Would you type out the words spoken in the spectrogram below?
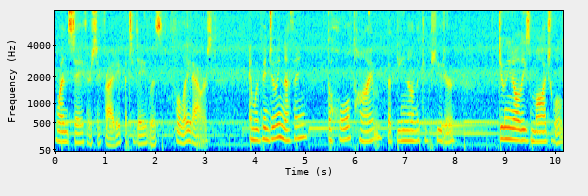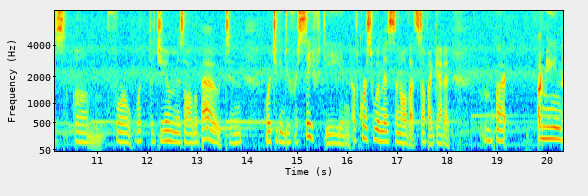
Wednesday, Thursday, Friday, but today was full eight hours. And we've been doing nothing the whole time but being on the computer doing all these modules um, for what the gym is all about and what you can do for safety and of course WHMIS and all that stuff. I get it, but I mean,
